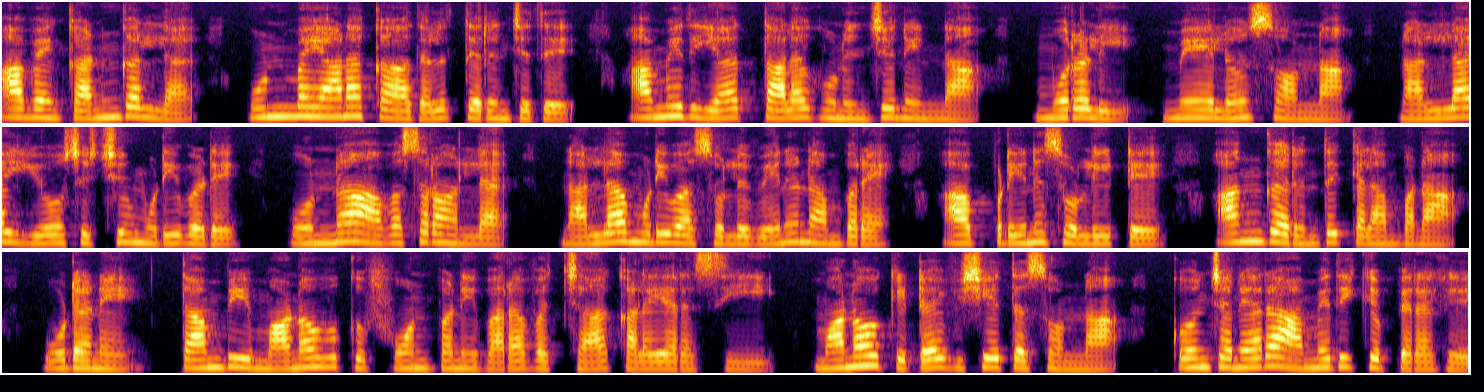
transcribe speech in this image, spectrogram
அவன் கண்கள்ல உண்மையான காதல் தெரிஞ்சது. அமைதியா தலை குனிஞ்சு நின்னா. முரளி மேலும் சொன்னான் நல்லா யோசிச்சு முடிவெடு. ஒன்னும் அவசரம் இல்ல. நல்லா முடிவா சொல்லுவேன்னு நம்புறேன் அப்படின்னு சொல்லிட்டு அங்கிருந்து கிளம்பனா. உடனே தம்பி மனோவுக்கு ஃபோன் பண்ணி வர வச்சா கலையரசி. மனோ கிட்ட விஷயத்த சொன்னா. கொஞ்ச நேரம் அமைதிக்கு பிறகு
